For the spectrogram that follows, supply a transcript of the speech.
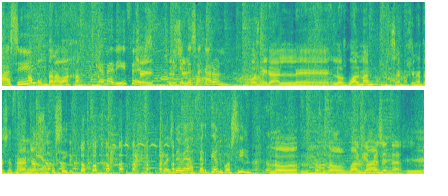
¿Ah, sí? A punta navaja. ¿Qué me dices? Sí, sí, ¿Y qué te sacaron? Pues mira, el, eh, los Wallman, o sea, imagínate si hace Madre años. mía, pues sí. Pues debe de hacer tiempo, sí. Los, los, los Wallman. pesetas. Y,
